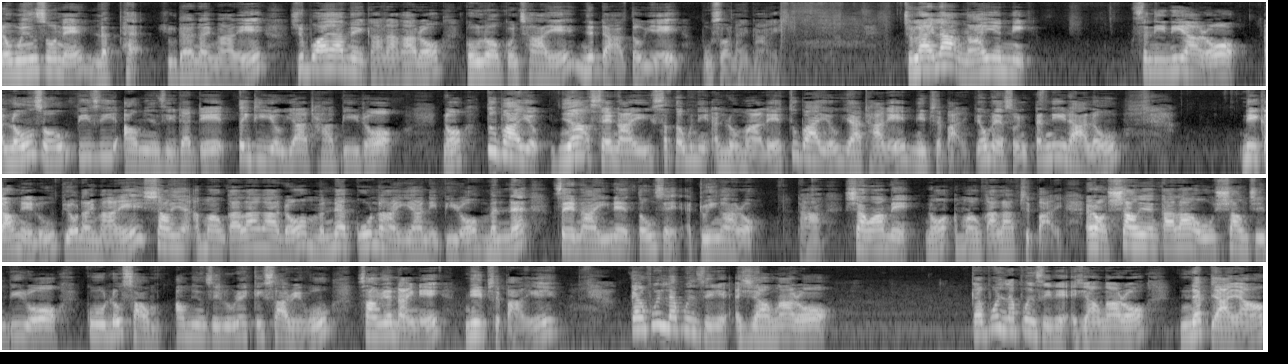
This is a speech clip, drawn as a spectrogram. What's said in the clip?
နဝင်းစွန်းနဲ့လက်ဖက်လှူဒန်းနိုင်ပါတယ်ရွပွားရမယ့်ဂါထာကတော့ဂုံတော်ကွန်ချာရဲ့မေတ္တာတုတ်ရဲ့ပူဇော်နိုင်ပါတယ်ဇူလိုင်လ9ရက်နေ့စနေနေ့ကတော့အလုံးစုံပြီးစီးအောင်မြင်စေတတ်တဲ့သိတ္တိယုတ်ရထားပြီးတော့ နော်သူ့ဘယုတ်ည10နာရီ73မိနစ်အလွန်မှာလေသူ့ဘယုတ်ရထားတဲ့နေ့ဖြစ်ပါတယ်ပြောမယ်ဆိုရင်တစ်နေ့တာလုံးနေကောင်းတယ်လို့ပြောနိုင်ပါတယ်။ရှောင်းရံအမောင်ကာလကတော့မနက်9နာရီကနေပြီးတော့မနက်10နာရီနဲ့30အတွင်းကတော့ဒါရှောင်းရမယ်เนาะအမောင်ကာလဖြစ်ပါတယ်။အဲ့တော့ရှောင်းရံကာလကိုရှောင်းကျင်ပြီးတော့ကိုလှုပ်ဆောင်အောင်မြင်စေလိုတဲ့ကိစ္စတွေကိုဆောင်ရွက်နိုင်တဲ့နေ့ဖြစ်ပါတယ်။ကံပွင့်လက်ပွင့်စေတဲ့အယောင်ကတော့ ကံပွင့်လက်ပွင့်စေတဲ့အယောင်ကတော့နက်ပြာရောင်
